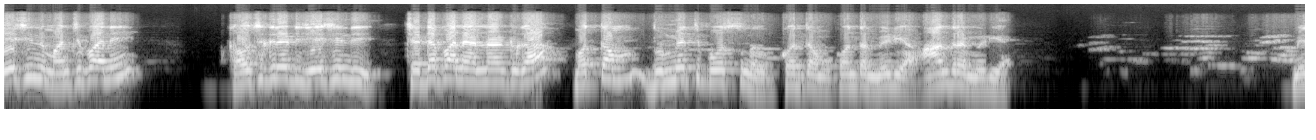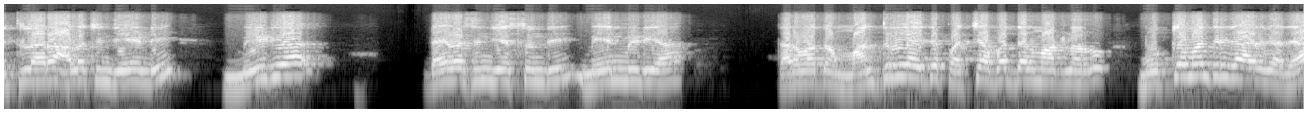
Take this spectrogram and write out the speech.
చేసింది మంచి పని కౌశిక్ రెడ్డి చేసింది చెడ్డ పని అన్నట్టుగా మొత్తం దుమ్మెత్తిపోస్తున్నది కొంత కొంత మీడియా ఆంధ్ర మీడియా. మిత్రులారా ఆలోచన చేయండి. మీడియా డైవర్షన్ చేస్తుంది మెయిన్ మీడియా తర్వాత మంత్రులు అయితే పచ్చి అబద్ధాలు మాట్లాడరు. ముఖ్యమంత్రి గారు కదా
